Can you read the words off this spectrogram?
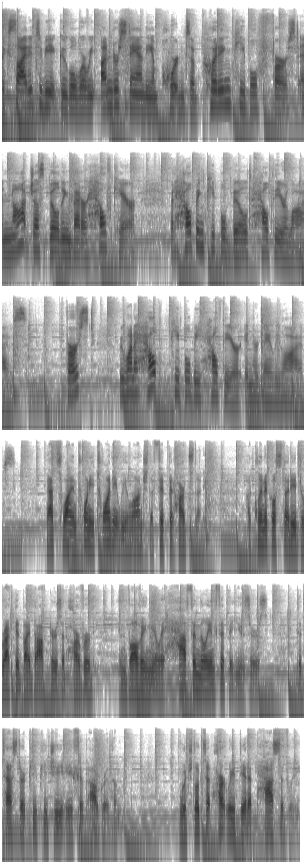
I'm excited to be at Google where we understand the importance of putting people first and not just building better healthcare, but helping people build healthier lives. First, we want to help people be healthier in their daily lives. That's why in 2020 we launched the Fitbit Heart Study, a clinical study directed by doctors at Harvard involving nearly half a million Fitbit users to test our PPG AFib algorithm, which looks at heart rate data passively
